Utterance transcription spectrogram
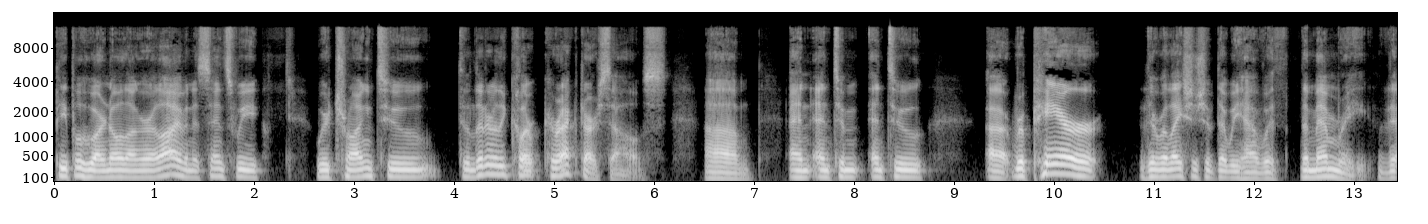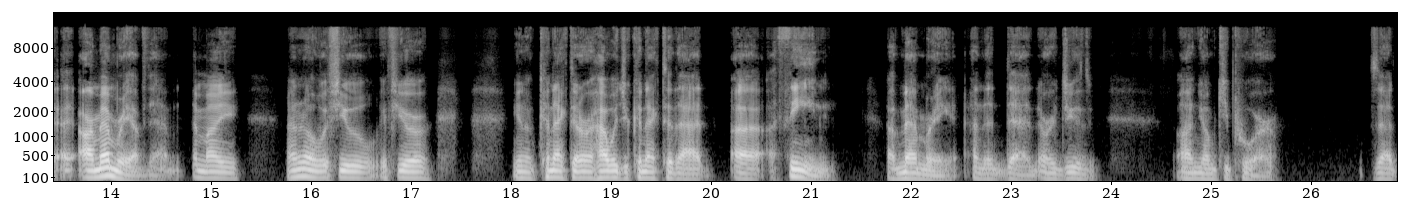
people who are no longer alive, in a sense, we we're trying to to literally correct ourselves um, and and to and to uh, repair the relationship that we have with the memory, the, our memory of them. Am I? I don't know if you if you're you know connected or how would you connect to that uh, theme of memory and the dead, or do you on Yom Kippur. Is that?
